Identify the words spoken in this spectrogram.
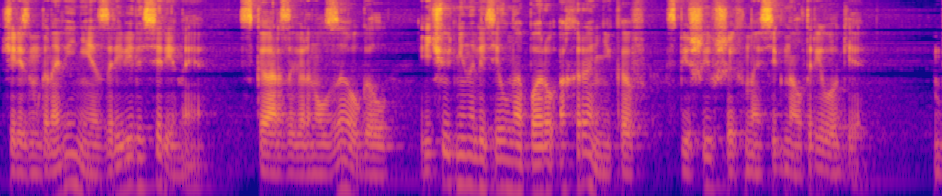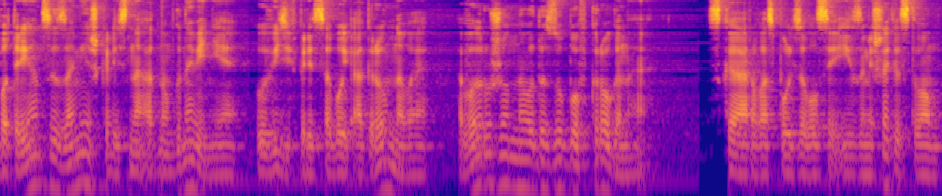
Через мгновение заревели сирены. Скар завернул за угол и чуть не налетел на пару охранников, спешивших на сигнал тревоги. Батарианцы замешкались на одно мгновение, увидев перед собой огромного, вооруженного до зубов Крогана. Скар воспользовался их замешательством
